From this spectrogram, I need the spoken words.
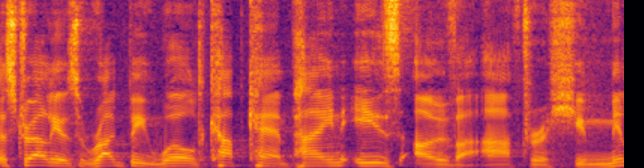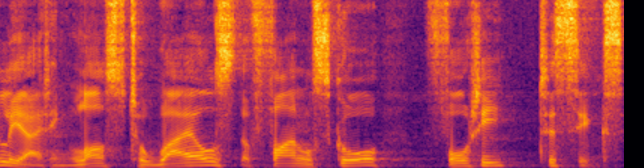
Australia's Rugby World Cup campaign is over after a humiliating loss to Wales. The final score 40 to 6.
